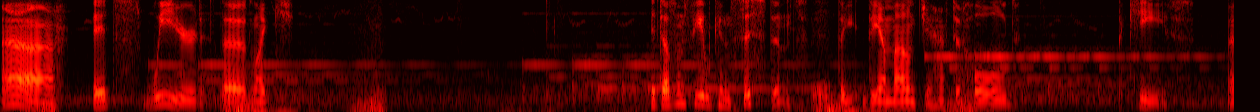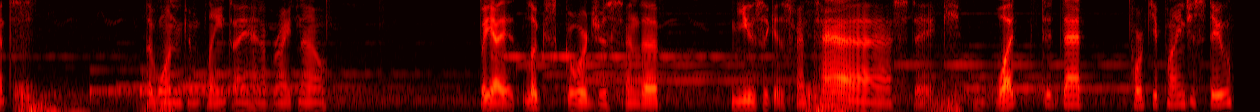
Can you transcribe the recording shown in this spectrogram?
Ah, it's weird. The, like... it doesn't feel consistent. The the amount you have to hold the keys. That's the one complaint I have right now. But yeah, it looks gorgeous and the music is fantastic. What did that porcupine just do?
